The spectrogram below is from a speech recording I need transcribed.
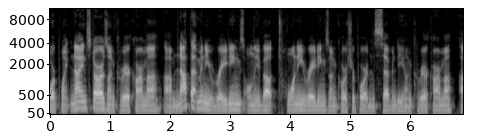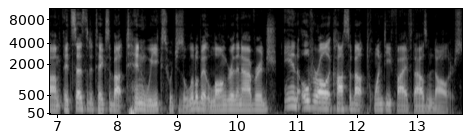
4.9 stars on Career Karma. Um, not that many ratings, only about 20 ratings on Course Report and 70 on Career Karma. Um, it says that it takes about 10 weeks, which is a little bit longer than average. And overall, it costs about $25,000.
